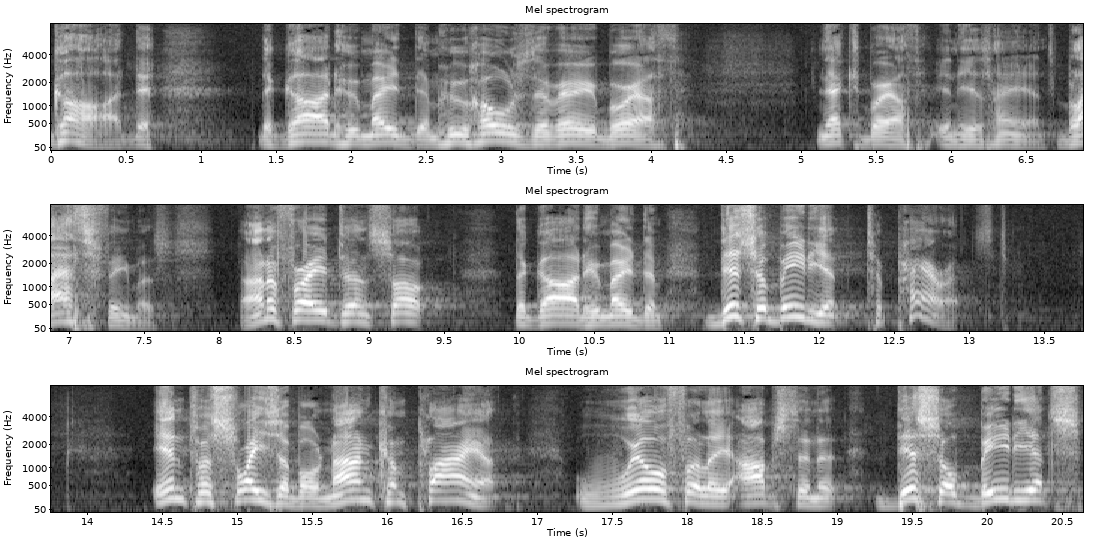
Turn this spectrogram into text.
God, the God who made them, who holds their very breath, next breath in his hands. Blasphemers, unafraid to insult the God who made them, disobedient to parents, impersuasible, non compliant, willfully obstinate, disobedience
